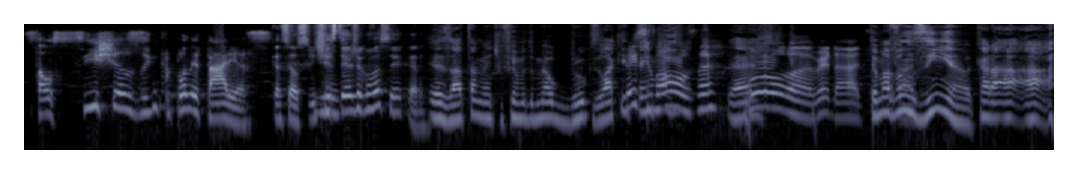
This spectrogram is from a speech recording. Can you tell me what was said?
salsichas interplanetárias. Que a salsicha esteja com você, cara. Exatamente, o filme do Mel Brooks lá que tem uma, Baseballs, né? É. Porra, verdade. tem uma vanzinha, cara. A, a,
